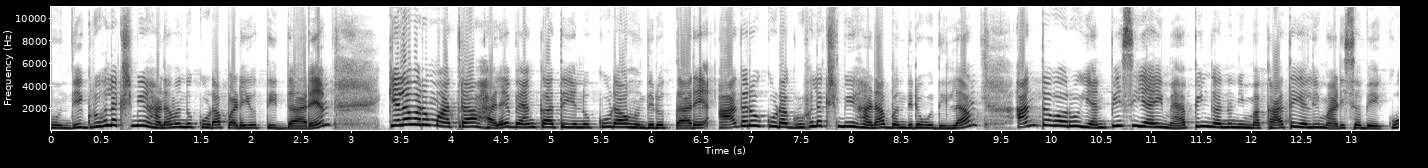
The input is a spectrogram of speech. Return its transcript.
ಹೊಂದಿ ಗೃಹಲಕ್ಷ್ಮಿ ಹಣವನ್ನು ಕೂಡ ಪಡೆಯುತ್ತಿದ್ದಾರೆ. ಕೆಲವರು ಮಾತ್ರ ಹಳೆ ಬ್ಯಾಂಕ್ ಖಾತೆಯನ್ನು ಕೂಡ ಹೊಂದಿರುತ್ತಾರೆ. ಆದರೂ ಕೂಡ ಗೃಹಲಕ್ಷ್ಮಿ ಹಣ ಬಂದಿರುವುದಿಲ್ಲ. ಅಂಥವರು ಎನ್ ಪಿ ಸಿ ಐ ಮ್ಯಾಪಿಂಗನ್ನು ನಿಮ್ಮ ಖಾತೆಯಲ್ಲಿ ಮಾಡಿಸಬೇಕು.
